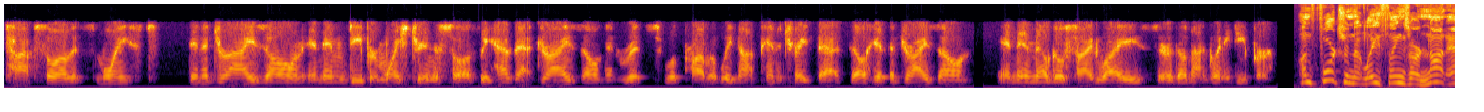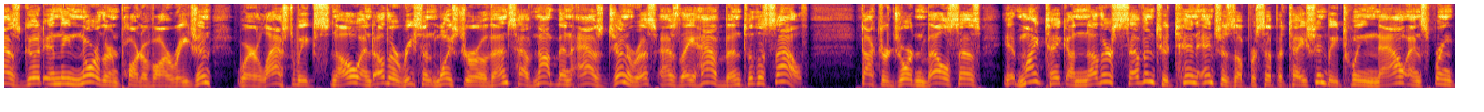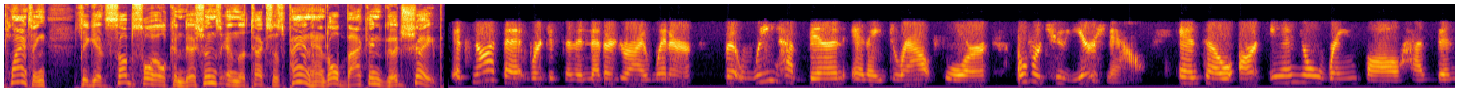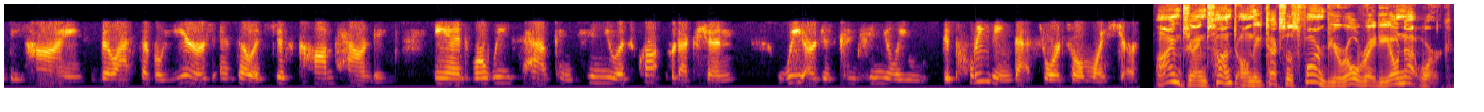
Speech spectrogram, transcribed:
topsoil that's moist, then a dry zone, and then deeper moisture in the soil. If we have that dry zone, then roots will probably not penetrate that. They'll hit the dry zone and then they'll go sideways or they'll not go any deeper. Unfortunately, things are not as good in the northern part of our region, where last week's snow and other recent moisture events have not been as generous as they have been to the south. Dr. Jourdan Bell says it might take another 7 to 10 inches of precipitation between now and spring planting to get subsoil conditions in the Texas Panhandle back in good shape. It's not that we're just in another dry winter, but we have been in a drought for over two years now. And so our annual rainfall has been behind the last several years, and so it's just compounding. And where we have continuous crop production, we are just continually depleting that stored soil moisture. I'm James Hunt on the Texas Farm Bureau Radio Network.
